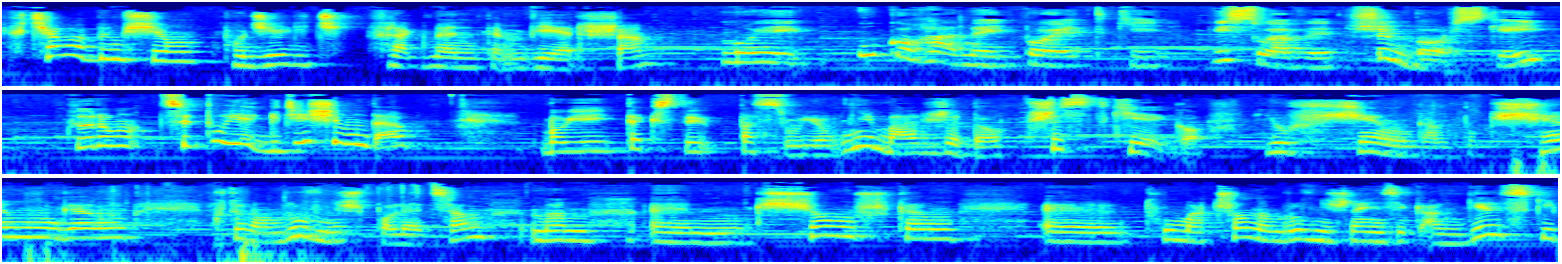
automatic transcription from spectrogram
chciałabym się podzielić fragmentem wiersza mojej ukochanej poetki Wisławy Szymborskiej, którą cytuję gdzie się da, bo jej teksty pasują niemalże do wszystkiego. Już sięgam po księgę, którą również polecam. Mam e, książkę e, tłumaczoną również na język angielski,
